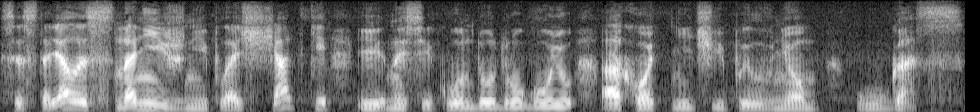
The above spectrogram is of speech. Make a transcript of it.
состоялось на нижней площадке, и на секунду-другую охотничий пыл в нем угас.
